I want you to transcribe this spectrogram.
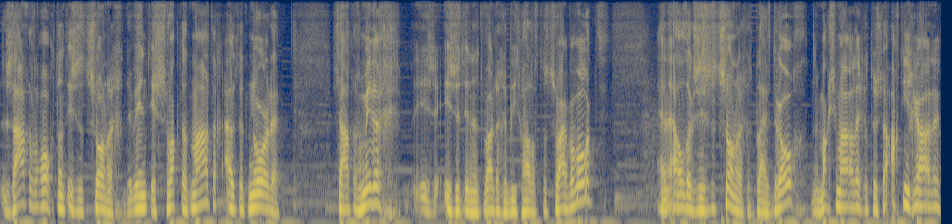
zaterdagochtend, is het zonnig. De wind is zwak tot matig uit het noorden. Zaterdagmiddag is, is het in het Waddengebied half tot zwaar bewolkt. En elders is het zonnig. Het blijft droog. De maxima liggen tussen 18 graden...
